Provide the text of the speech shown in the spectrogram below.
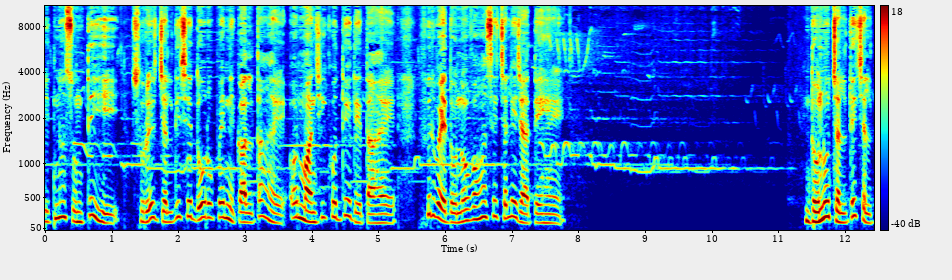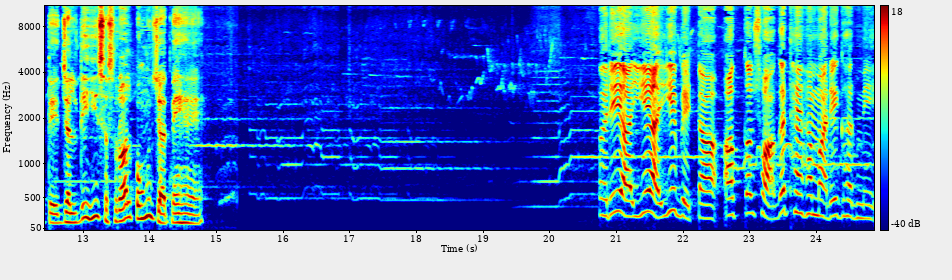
इतना सुनते ही सुरेश जल्दी से दो रुपए निकालता है और मांझी को दे देता है। फिर वे दोनों वहाँ से चले जाते हैं। दोनों चलते चलते जल्दी ही ससुराल पहुँच जाते हैं। अरे आइए आइए बेटा आपका स्वागत है हमारे घर में।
